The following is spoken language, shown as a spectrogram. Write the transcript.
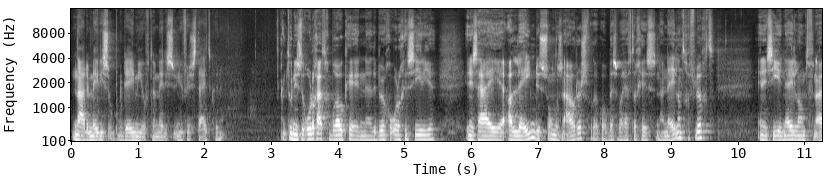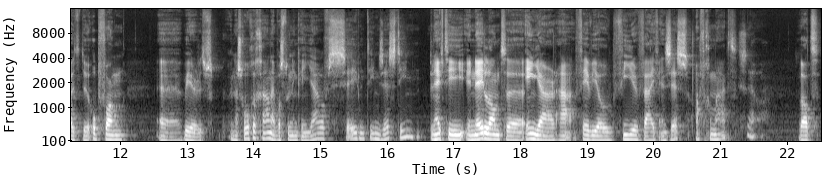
naar de medische academie of de medische universiteit kunnen. En toen is de oorlog uitgebroken in de burgeroorlog in Syrië. En is hij alleen, dus zonder zijn ouders, wat ook wel best wel heftig is, naar Nederland gevlucht. En is hij in Nederland vanuit de opvang uh, weer naar school gegaan. Hij was toen denk ik een jaar of 17, 16. Toen heeft hij in Nederland uh, één jaar VWO 4, 5 en 6 afgemaakt. Zo. Wat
